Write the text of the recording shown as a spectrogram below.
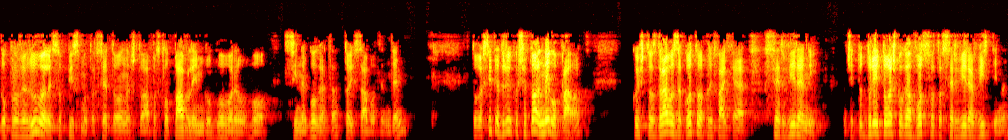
го проверувале со писмото сето она што апостол Павле им го говорил во синагогата, тој саботен ден, тогаш сите други кои што тоа не го прават, кои што здраво заготово прифакаат сервирани, значи дори тогаш кога водството сервира вистина,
